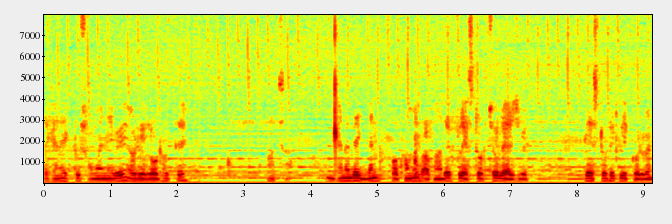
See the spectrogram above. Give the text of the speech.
এখানে একটু সময় নেবে রিলোড হতে। আচ্ছা এখানে দেখবেন প্রথমে আপনাদের প্লে স্টোর চলে আসবে। প্লে স্টোরে ক্লিক করবেন।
